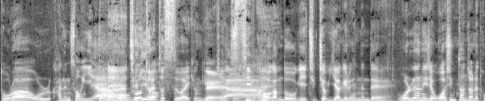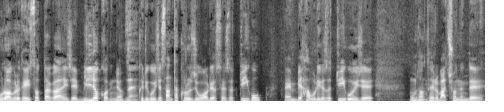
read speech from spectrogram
돌아올 가능성이 야, 있다라고 네, 토론토. 랩터스와의 네, 경기였죠. 또. 스티브 커 네. 감독이 직접 이야기를 음, 했는데 원래는 이제 워싱턴 전에 돌아오기로 음. 돼 있었다가 이제 밀렸거든요. 네. 그리고 이제 산타크루즈 워리어스에서 뛰고 NBA 하부리그에서 뛰고 이제 몸 상태를 맞췄는데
